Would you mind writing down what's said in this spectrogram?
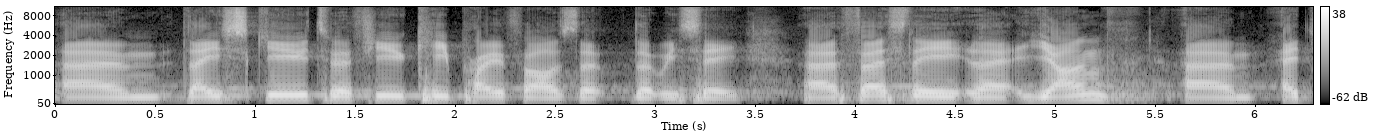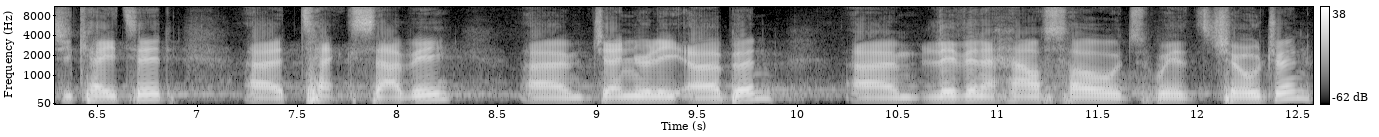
Um, they skew to a few key profiles that, that we see. Uh, firstly, they're young, um, educated, uh, tech savvy, um, generally urban, um, live in a household with children,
